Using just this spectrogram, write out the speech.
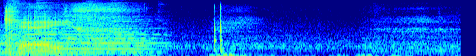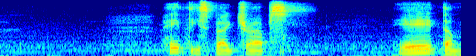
Okay. Hate these spike traps. Hate them.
